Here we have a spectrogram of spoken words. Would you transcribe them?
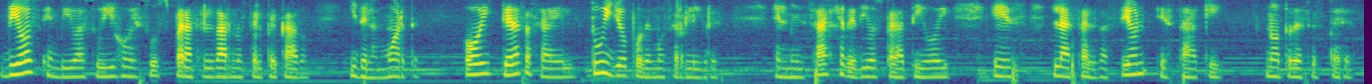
Dios envió a su Hijo Jesús para salvarnos del pecado y de la muerte. Hoy, gracias a Él, tú y yo podemos ser libres. El mensaje de Dios para ti hoy es, la salvación está aquí. No te desesperes.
